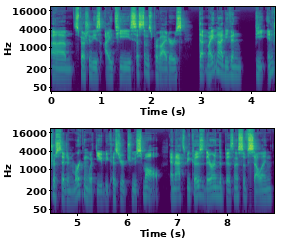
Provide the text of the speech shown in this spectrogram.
um, especially these IT systems providers, that might not even be interested in working with you because you're too small. And that's because they're in the business of selling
